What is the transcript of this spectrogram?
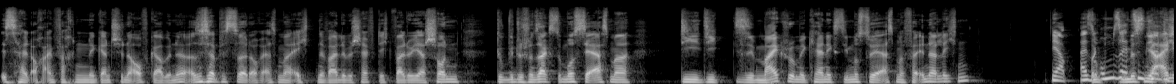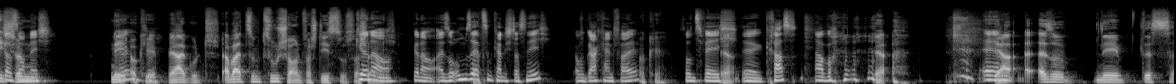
ist halt auch einfach eine ganz schöne Aufgabe, ne? Also da bist du halt auch erstmal echt eine Weile beschäftigt, weil du ja schon, du, wie du schon sagst, du musst ja erstmal die, die, diese Micro-Mechanics, die musst du ja erstmal verinnerlichen. Ja, also Und die umsetzen müssen ja eigentlich schon- nicht. Nee, Ja, okay. Ja, gut. Aber zum Zuschauen verstehst du es Genau, wahrscheinlich. genau. Also umsetzen kann ich das nicht. Auf gar keinen Fall. Okay. Sonst wäre ich Ja. äh, krass. Aber Ja. Ähm. ja, also, nee, das,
